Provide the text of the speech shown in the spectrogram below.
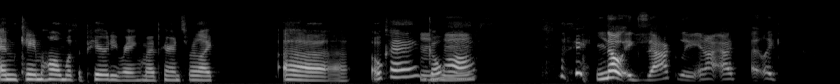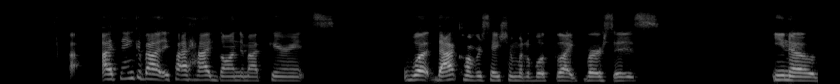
And came home with a purity ring. My parents were like, uh, okay, go Mhm. off. No, exactly. And I, I I- like I- I think about if I had gone to my parents what that conversation would have looked like versus you know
